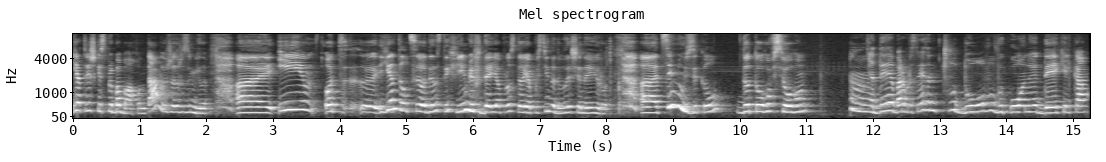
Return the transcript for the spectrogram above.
я трішки з прибабахом, та? ви вже зрозуміли. Е, і от е, Єнтел це один з тих фільмів, де я просто я постійно дивилася на її рот. Е, це мюзикл до того всього. Де Барбара Стрейзен чудово виконує декілька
